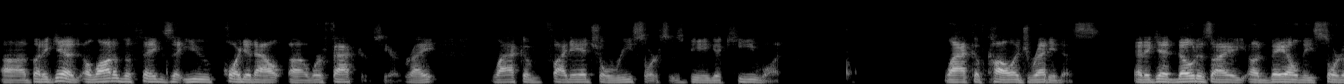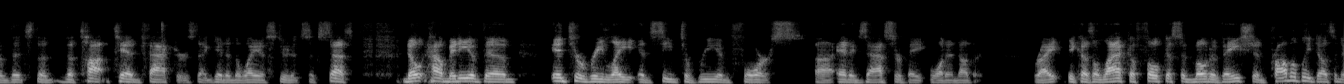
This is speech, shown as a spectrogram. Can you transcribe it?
Uh, but again, a lot of the things that you pointed out uh, were factors here, right? Lack of financial resources being a key one lack of college readiness. And again, note as I unveil these sort of, it's the, the top 10 factors that get in the way of student success. Note how many of them interrelate and seem to reinforce uh, and exacerbate one another, right? Because a lack of focus and motivation probably doesn't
